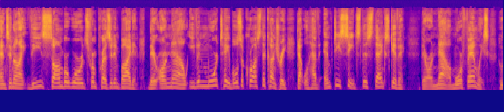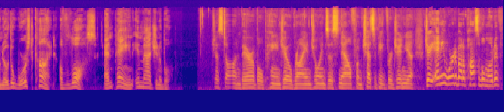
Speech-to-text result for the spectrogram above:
And tonight, these somber words from President Biden. There are now even more tables across the country that will have empty seats this Thanksgiving. There are now more families who know the worst kind of loss and pain imaginable. Just unbearable pain. Joe O'Brien joins us now from Chesapeake, Virginia. Jay, any word about a possible motive?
